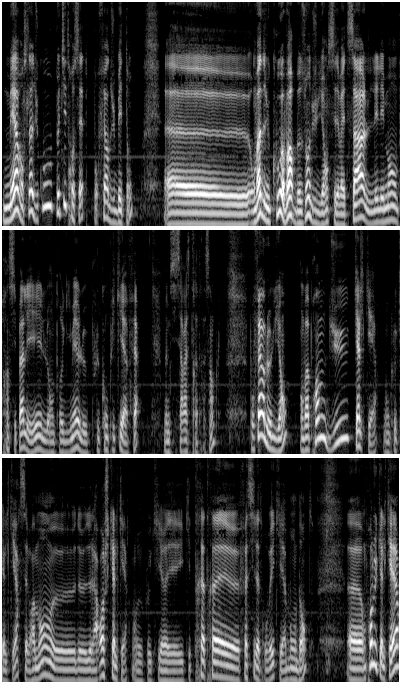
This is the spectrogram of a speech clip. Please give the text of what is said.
Mais avant cela, du coup, petite recette pour faire du béton. Euh, on va du coup avoir besoin du liant. Ça va être ça l'élément principal et entre guillemets le plus compliqué à faire, même si ça reste très très simple. Pour faire le liant, on va prendre du calcaire. Donc le calcaire, c'est vraiment de, la roche calcaire, qui, est, qui, est, très très facile à trouver, qui est abondante. on prend du calcaire,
